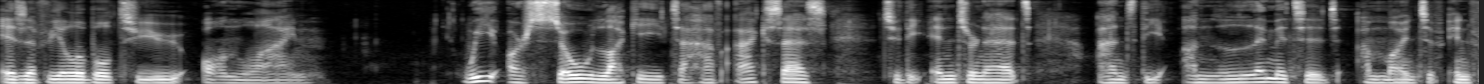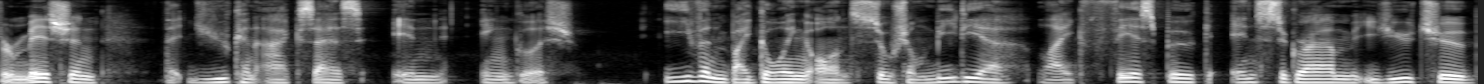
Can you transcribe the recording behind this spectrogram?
is available to you online. We are so lucky to have access to the internet and the unlimited amount of information that you can access in English even by going on social media like Facebook, Instagram, YouTube,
